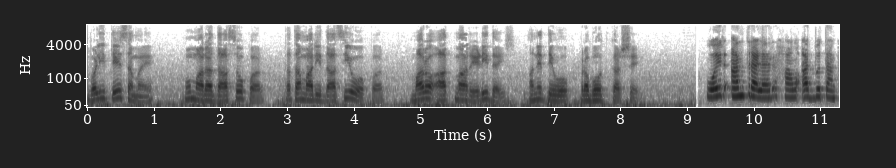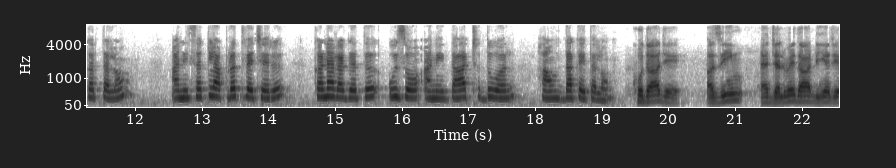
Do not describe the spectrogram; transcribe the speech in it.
વળી તે સમયે હું મારા દાસો પર તથા મારી દાસીઓ પર મારો આત્મા રેડી દઈશ અને તેઓ પ્રબોધ કરશે वयर अंतराळार हांव अद्भुतां करतलों आनी सकला पृथ्वेचेर कणारगत उजो आनी दाट दुवर हांव दाखयतलों ख़ुदा जे अज़ीम ऐं जलवेदार ॾींहं जे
